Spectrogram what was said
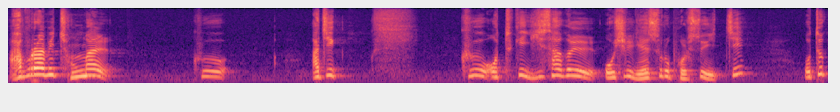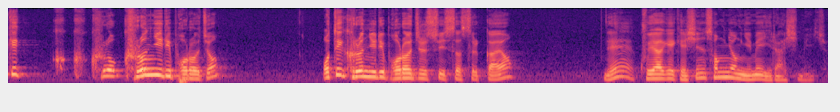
아브라함이 정말 그 아직 그 어떻게 이삭을 오실 예수로 볼 수 있지? 어떻게 그, 그, 그런, 그런 일이 벌어져? 어떻게 그런 일이 벌어질 수 있었을까요? 네, 구약에 계신 성령님의 일하심이죠.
